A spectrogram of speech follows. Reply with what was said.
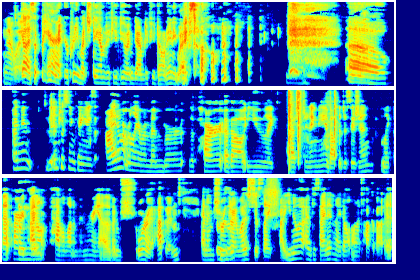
In a way. Yeah, as a parent, you're pretty much damned if you do and damned if you don't anyway, so. Yeah. Oh. I mean, the interesting thing is, I don't really remember the part about you, like, questioning me about the decision. Like, that part mm-hmm. I don't have a lot of memory of. I'm sure it happened. And I'm sure mm-hmm. that I was just like, you know what, I've decided and I don't want to talk about it.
